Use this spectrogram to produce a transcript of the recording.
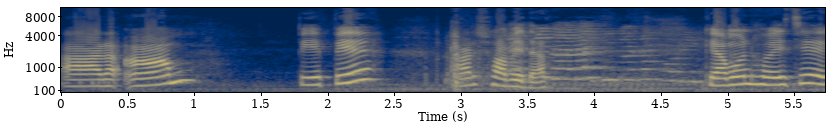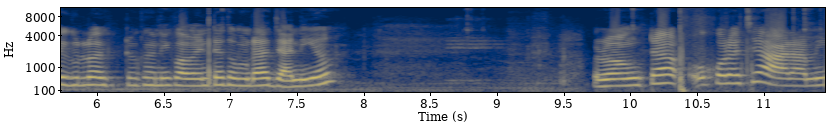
আর আম পেঁপে আর সবেদা। কেমন হয়েছে এগুলো একটুখানি কমেন্টে তোমরা জানিও। রংটা ও করেছে আর আমি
